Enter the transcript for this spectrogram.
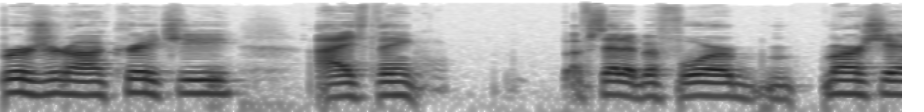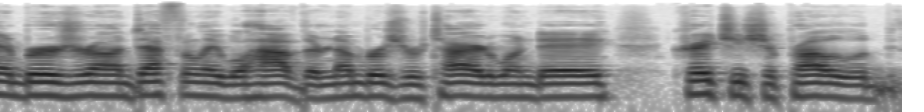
Bergeron, Krejci. I think I've said it before. Marchand, Bergeron definitely will have their numbers retired one day. Krejci should probably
